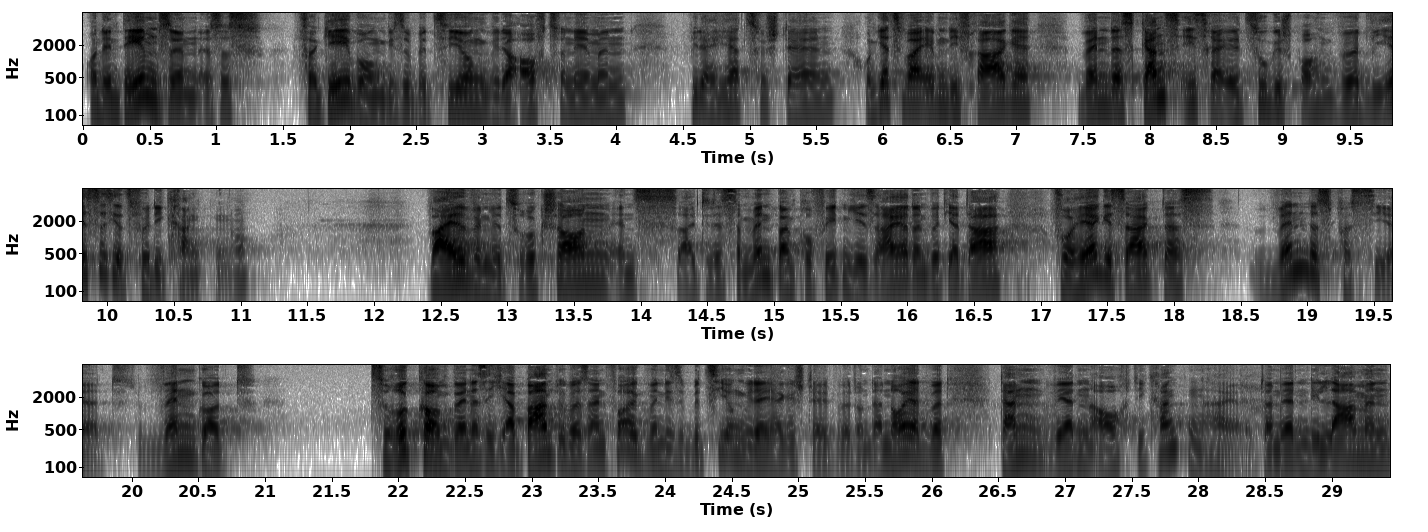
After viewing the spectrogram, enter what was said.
Und in dem Sinn ist es Vergebung, diese Beziehung wieder aufzunehmen, wiederherzustellen. Und jetzt war eben die Frage, wenn das ganz Israel zugesprochen wird, wie ist es jetzt für die Kranken? Weil, wenn wir zurückschauen ins Alte Testament beim Propheten Jesaja, dann wird ja da vorhergesagt, dass wenn das passiert, wenn Gott zurückkommt, wenn er sich erbarmt über sein Volk, wenn diese Beziehung wiederhergestellt wird und erneuert wird, dann werden auch die Kranken heil. Dann werden die Lahmen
